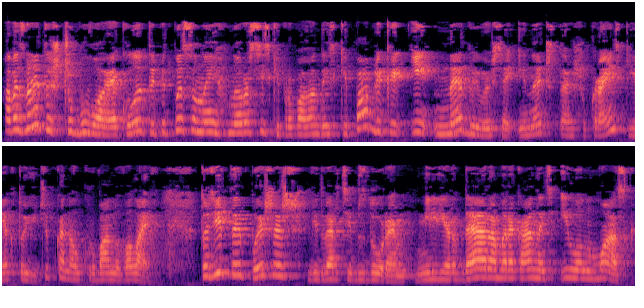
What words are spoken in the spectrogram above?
А ви знаєте, що буває, коли ти підписаний на російські пропагандистські пабліки і не дивишся і не читаєш український, як то YouTube канал Курбанова Лайф? Тоді ти пишеш відверті бздури. Мільярдер американець Ілон Маск,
